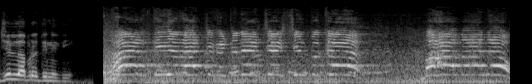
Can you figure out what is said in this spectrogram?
जिल्हा प्रतिनिधी. भारतीय राज्यघटनेचे शिल्पकार महामानव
